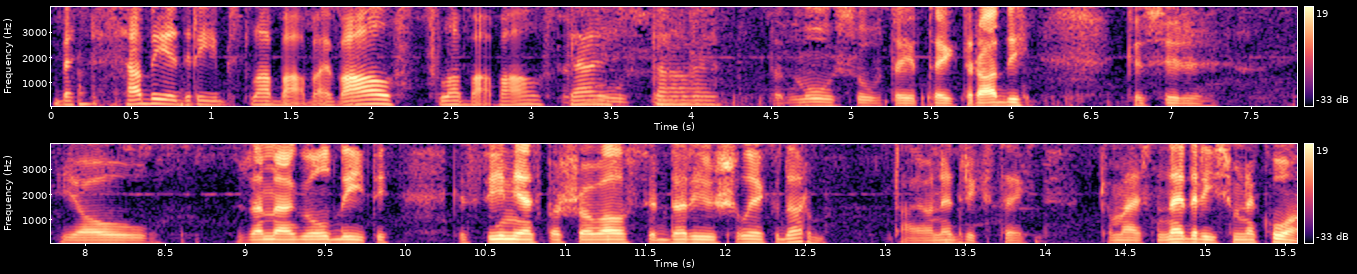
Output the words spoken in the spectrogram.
bet sabiedrības labā vai valsts labā valsti aizstāvēt. Tad mūsu, te ir teikt, radi, kas ir jau zemē guldīti, kas cīnījās par šo valsts, ir darījuši lieku darbu. Tā jau nedrīkst teikt, ka mēs nedarīsim neko.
